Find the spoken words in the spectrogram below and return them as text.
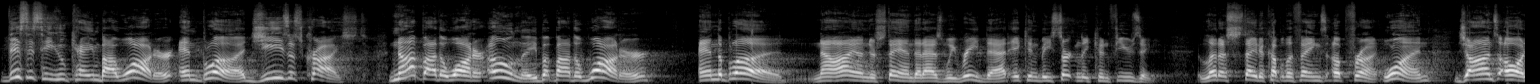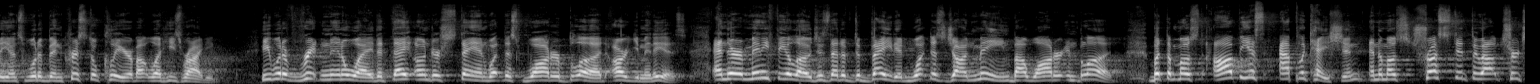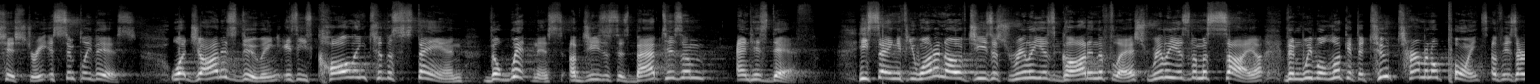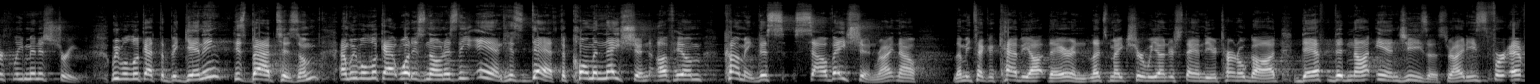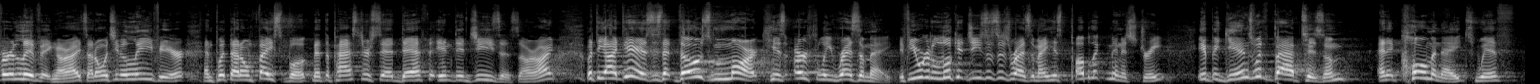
This is he who came by water and blood, Jesus Christ, not by the water only, but by the water and the blood. Now, I understand that as we read that, it can be certainly confusing let us state a couple of things up front. One, John's audience would have been crystal clear about what he's writing. He would have written in a way that they understand what this water blood argument is. And there are many theologians that have debated what does John mean by water and blood. But the most obvious application and the most trusted throughout church history is simply this. What John is doing is he's calling to the stand the witness of Jesus' baptism and his death. He's saying if you want to know if Jesus really is God in the flesh, really is the Messiah, then we will look at the two terminal points of his earthly ministry. We will look at the beginning, his baptism, and we will look at what is known as the end, his death, the culmination of him coming, this salvation, right? Now, let me take a caveat there and let's make sure we understand the eternal God. Death did not end Jesus, right? He's forever living, all right? So I don't want you to leave here and put that on Facebook that the pastor said death ended Jesus, all right? But the idea is, is that those mark his earthly resume. If you were to look at Jesus' resume, his public ministry, it begins with baptism and it culminates with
